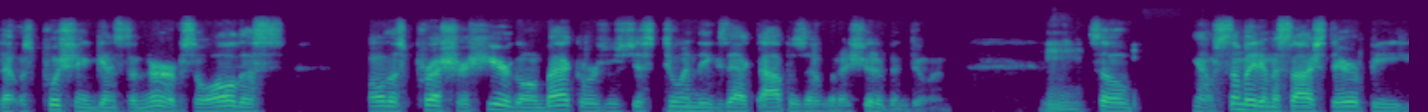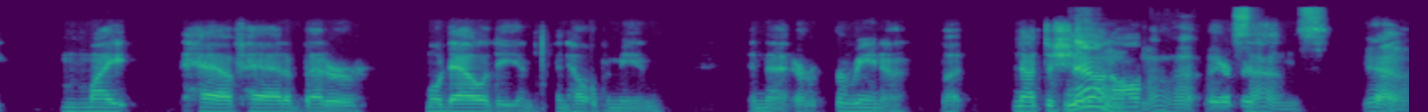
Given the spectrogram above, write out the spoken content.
that was pushing against the nerve. So all this, all this pressure here going backwards was just doing the exact opposite of what I should have been doing. Mm. So, you know, somebody in massage therapy might have had a better modality in, in helping me in in that arena, but not to shit no, on all. No, that makes sense. Yeah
